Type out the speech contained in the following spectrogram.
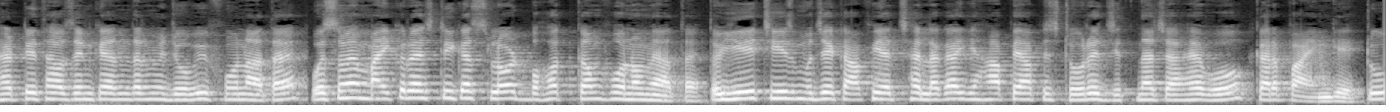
थर्टी थाउज़ेंड के अंदर में जो भी फ़ोन आता है, उसमें माइक्रो एस का स्लॉट बहुत कम फोनों में आता है। तो ये चीज़ मुझे काफ़ी अच्छा लगा। यहाँ पे आप स्टोरेज जितना चाहे वो कर पाएँगे। टू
